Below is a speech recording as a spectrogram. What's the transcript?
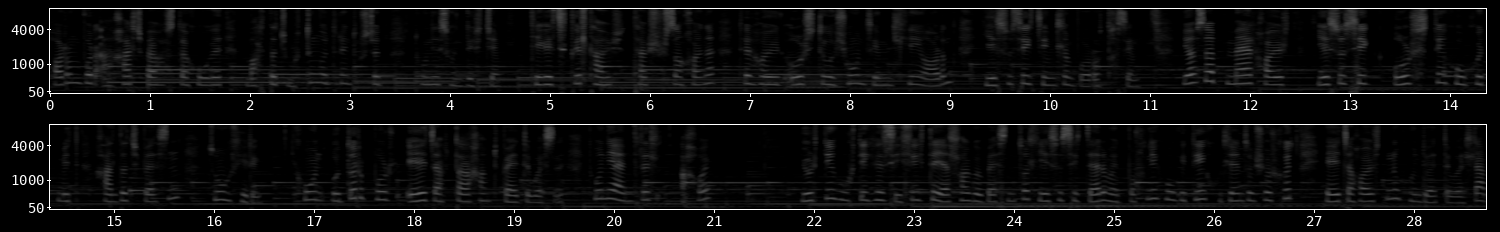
хорон бүр анхаарч байх ёстой хүүгээ мартаж бүтэн өдрийн туршид түүнээс хөндөрчээ. Тэгээд сэтгэл тавширсан хойно тэр хоёр өөрсдөө шүүн зэмлэхийн оронд Есүсийг зэмлэн буруутгасан юм. Йосеп Мэр хоёрт Есүсийг өөрсдийн хүүхэд мэт хандаж байсан зүүн хэрэг. Хүүн өдөр бүр ээж автайгаа хамт байдаг байсан. Түүний амьдрал ах вэ? Ердийн хүүхдийнхээс ихэнхдээ ялгаагүй байсан тул Есүсийг зарим үед Бурхны хүү гэдгийг хүлээн зөвшөөрөхөд ээж хоёрт нь хүнд байдаг байлаа.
